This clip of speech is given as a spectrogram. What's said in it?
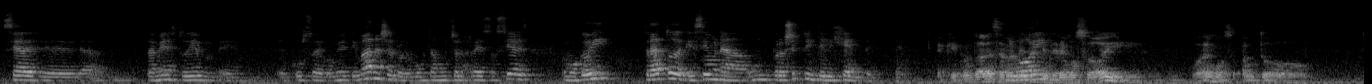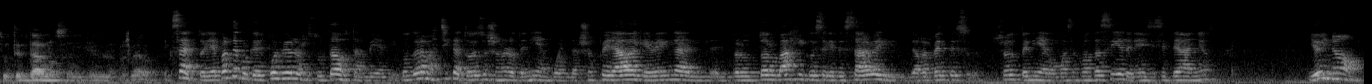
Sea desde la, también estudié eh, el curso de Community Manager porque me gustan mucho las redes sociales. Como que hoy trato de que sea una, un proyecto inteligente. Es que con todas las herramientas que tenemos hoy podemos auto sustentarnos en, en los proyectos. Exacto, y aparte porque después veo los resultados también. Y cuando era más chica todo eso yo no lo tenía en cuenta. Yo esperaba que venga el, productor mágico ese que te salve y de repente yo tenía como esa fantasía, tenía 17 años. Y hoy no.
